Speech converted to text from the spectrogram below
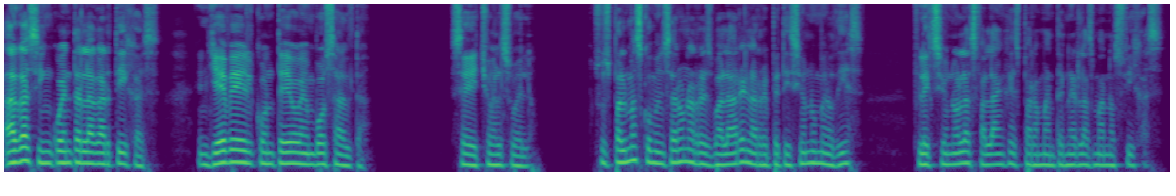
Haga cincuenta lagartijas. Lleve el conteo en voz alta. Se echó al suelo. Sus palmas comenzaron a resbalar en la repetición número diez. Flexionó las falanges para mantener las manos fijas.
